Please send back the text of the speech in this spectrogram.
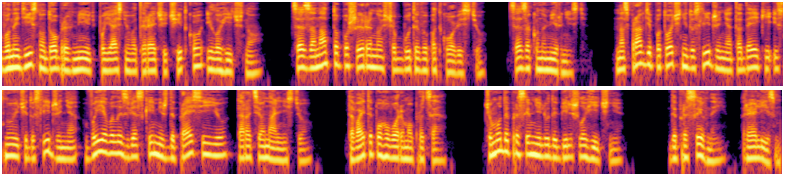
вони дійсно добре вміють пояснювати речі чітко і логічно. Це занадто поширено, щоб бути випадковістю. Це закономірність. Насправді поточні дослідження та деякі існуючі дослідження виявили зв'язки між депресією та раціональністю. Давайте поговоримо про це. Чому депресивні люди більш логічні? Депресивний реалізм.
